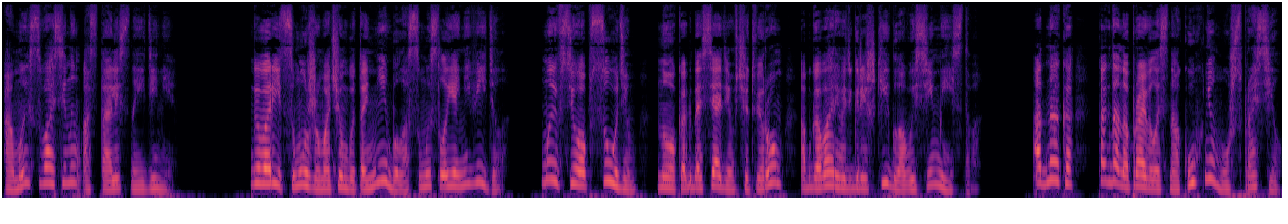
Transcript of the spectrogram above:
А мы с Васиным остались наедине. Говорить с мужем о чем бы то ни было смысла я не видела. Мы все обсудим, но когда сядем вчетвером, обговаривать грешки главы семейства. Однако, когда направилась на кухню, муж спросил.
